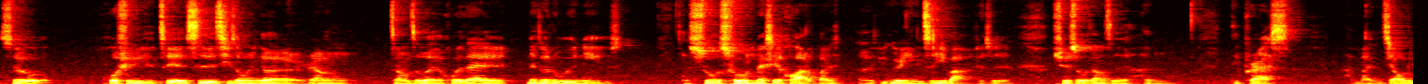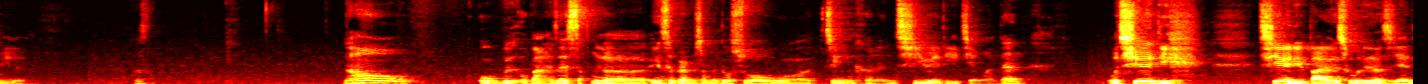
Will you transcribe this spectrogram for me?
所以或许这也是其中一个让张志伟会在那段录音里说出那些话的关呃一个原因之一吧。就是确实我当时很 depressed。蛮焦虑的，然后我不是我本来在上那个 Instagram 上面都说我尽可能七月底剪完，但我七月底七月底八月初那段时间，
